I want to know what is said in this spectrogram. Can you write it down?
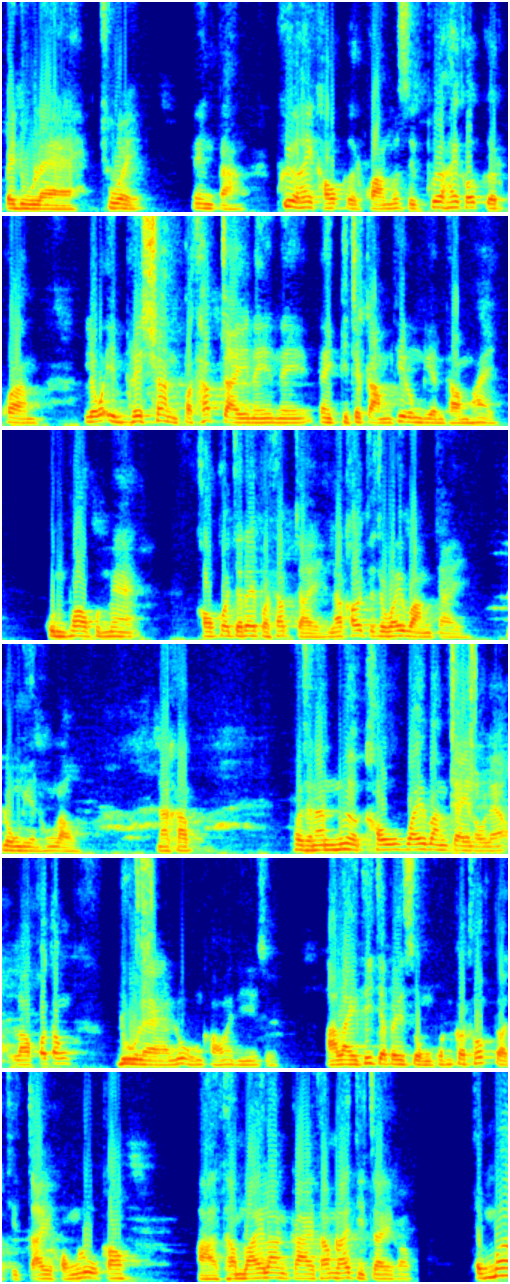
ไปดูแลช่วยเรื่องต่างเพื่อให้เขาเกิดความรู้สึกเพื่อให้เขาเกิดความเรียกว่า impression ประทับใจในในในกิจกรรมที่โรงเรียนทำให้ คุณพ่อคุณแม่เขาก็จะได้ประทับใจ แล้วเขาจะจะไว้วางใจโรงเรียนของเรานะครับ เพราะฉะนั้นเมื่อเขาไว้วางใจเราแล้ว เราก็ต้องดูแลลูกของเขาให้ดีที่สุด อะไรที่จะไปส่งผลกระทบต่อจิตใจของลูกเขาอ่าทำร้ายร่างกายทำร้ายจิตใจเขาผมว่า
